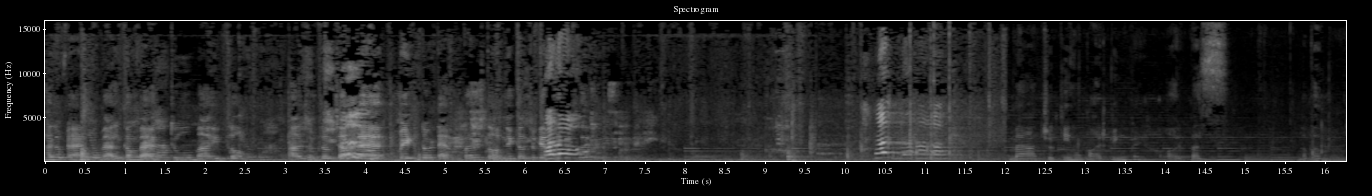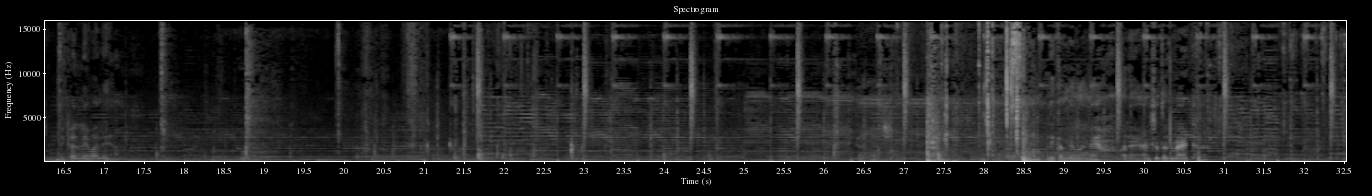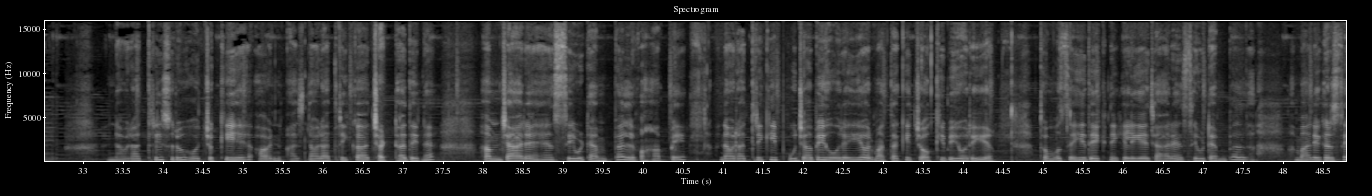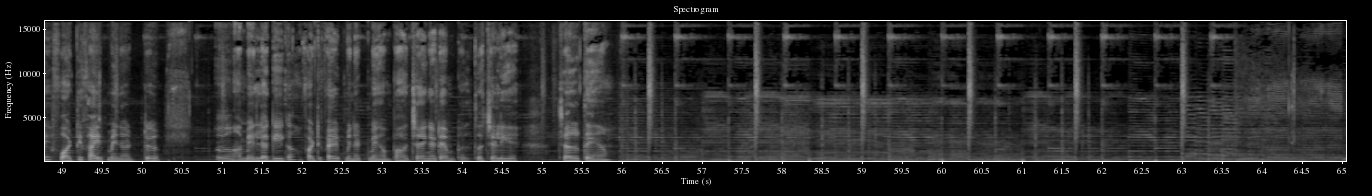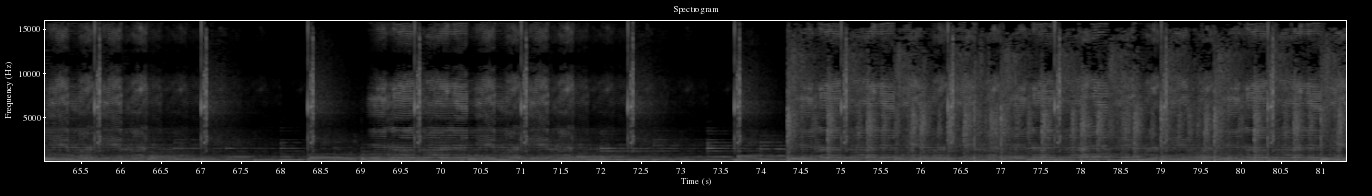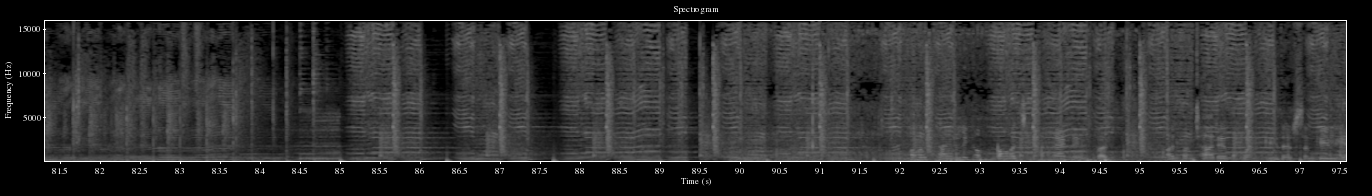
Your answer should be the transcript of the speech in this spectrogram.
Hello friends welcome back to my blog आज हम लोग जा रहे हैं मिंटो टेंपल तो हम निकल चुके हैं मैं आ चुकी हूँ पार्किंग पे और बस अब हम निकलने वाले हैं। निकलने वाले हैं और आयांश उधर बैठा नवरात्रि शुरू हो चुकी है और आज नवरात्रि का छठा दिन है। हम जा रहे हैं शिव टेंपल वहाँ पे नवरात्रि की पूजा भी हो रही है और माता की चौकी भी हो रही है। तो हम उसे ही देखने के लिए जा रहे हैं शिव टेंपल हमारे घर से 45 मिनट हमें लगेगा। 45 मिनट में हम पहुँच जाएँगे टेंपल तो चलिए, चलते हैं। फाइनली हम पहुँच गए हैं टेंपल और हम जा रहे हैं भगवान के दर्शन के लिए।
